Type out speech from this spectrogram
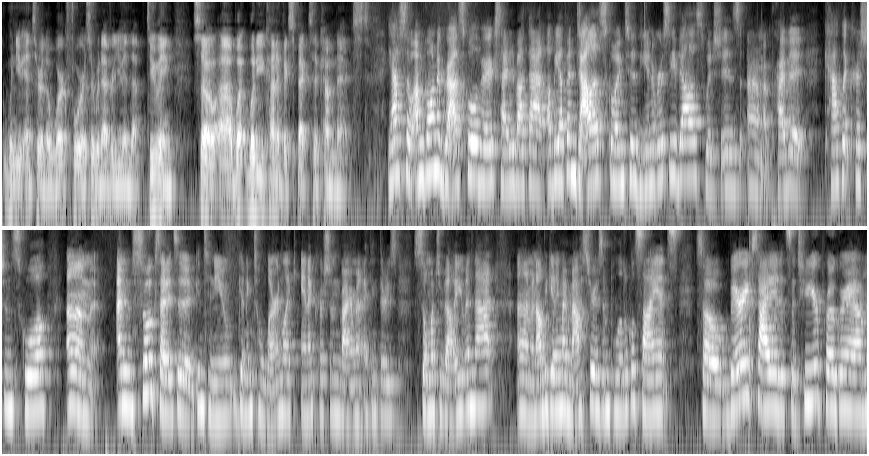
when you enter the workforce or whatever you end up doing. So, uh, what what do you kind of expect to come next? Yeah, so I'm going to grad school. Very excited about that. I'll be up in Dallas, going to the University of Dallas, which is um, a private Catholic Christian school. Um, I'm so excited to continue getting to learn like in a Christian environment. I think there's so much value in that. Um, and I'll be getting my master's in political science. So very excited. It's a two-year program,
